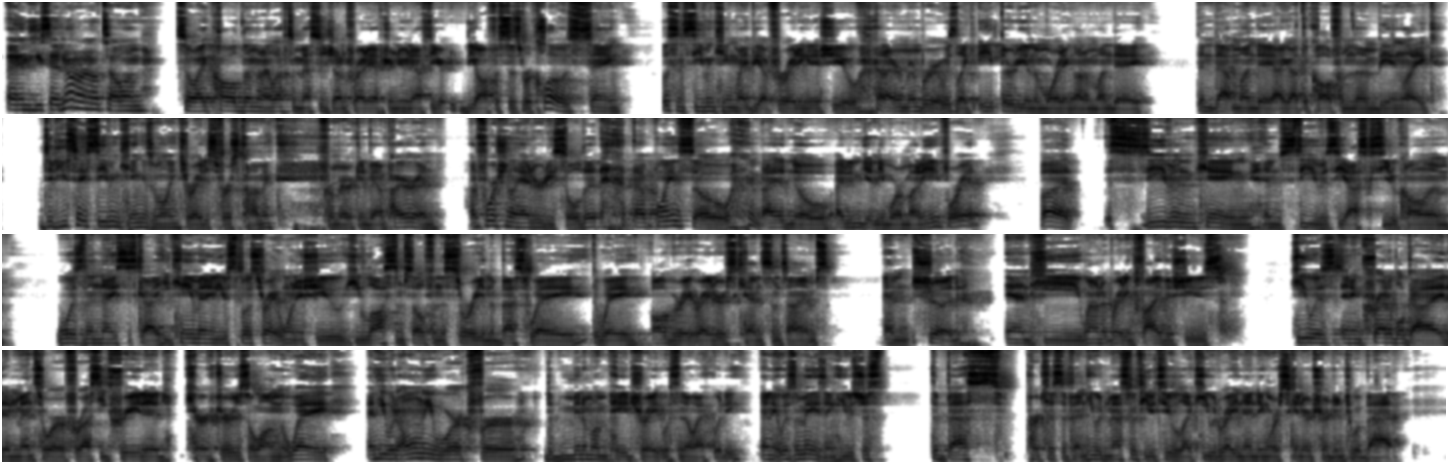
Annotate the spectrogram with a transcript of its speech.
And he said, no, no, no, tell them. So I called them and I left a message on Friday afternoon after the offices were closed saying, listen, Stephen King might be up for writing an issue. And I remember it was like 8.30 in the morning on a Monday. Then that Monday, I got the call from them being like, did you say Stephen King is willing to write his first comic for American Vampire? And Unfortunately, I had already sold it at that point, so I had no, I didn't get any more money for it. But Stephen King and Steve, as he asks you to call him, was the nicest guy. He came in and he was supposed to write one issue. He lost himself in the story in the best way, the way all great writers can sometimes and should. And he wound up writing five issues. he was an incredible guide and mentor for us. He created characters along the way and he would only work for the minimum page rate with no equity. And it was amazing. He was just the best participant. He would mess with you too. Like he would write an ending where Skinner turned into a bat.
